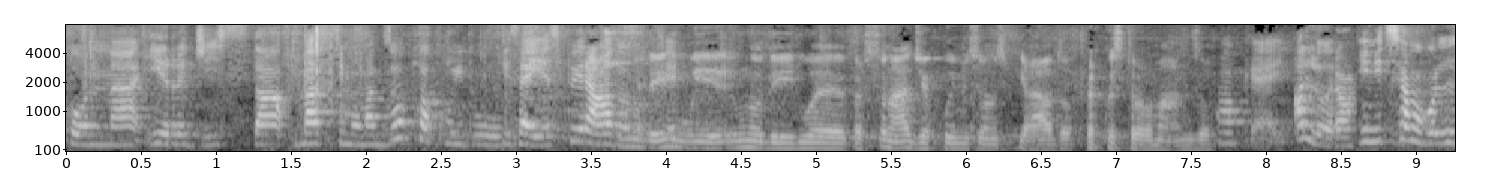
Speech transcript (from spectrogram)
con il regista Massimo Mazzocco a cui tu ti sei ispirato. Uno dei, perché- due, uno dei due personaggi a cui mi sono ispirato per questo romanzo. Ok, allora iniziamo con le,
